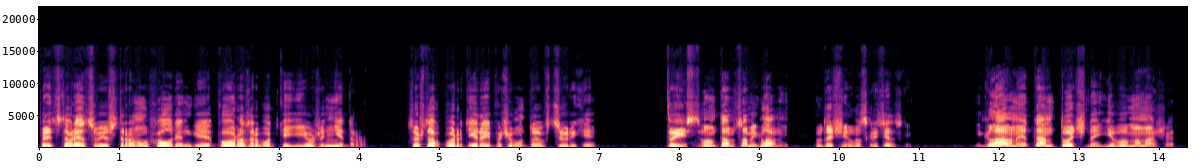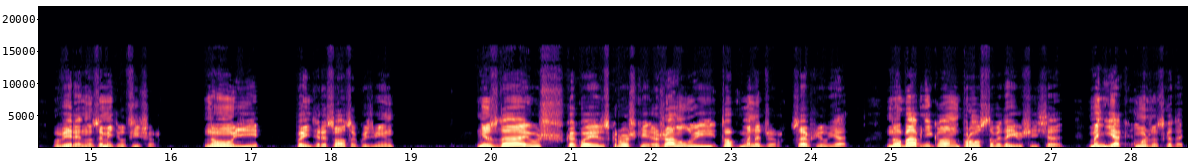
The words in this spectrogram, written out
представляет свою страну в холдинге по разработке ее же недр, со штаб-квартирой почему-то в Цюрихе. То есть он там самый главный, уточнил Воскресенский. Главное, там точно его мамаша, уверенно заметил Фишер. Ну и, поинтересовался Кузьмин. Не знаю уж, какой из крошки Жан-Луи топ-менеджер, сообщил я. Но бабник он просто выдающийся. Маньяк, можно сказать.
